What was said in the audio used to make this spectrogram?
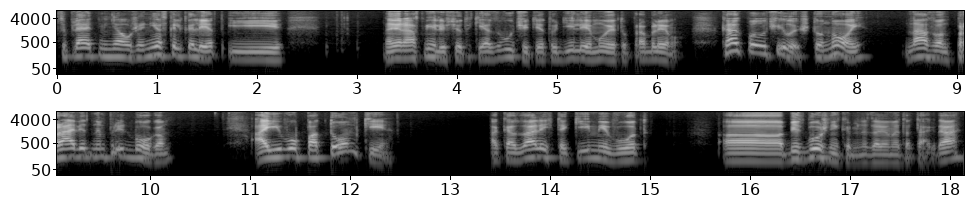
цепляет меня уже несколько лет, и, наверное, осмелюсь все-таки озвучить эту дилемму, эту проблему. Как получилось, что Ной назван праведным пред Богом, а его потомки оказались такими вот э, безбожниками, назовем это так, да?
